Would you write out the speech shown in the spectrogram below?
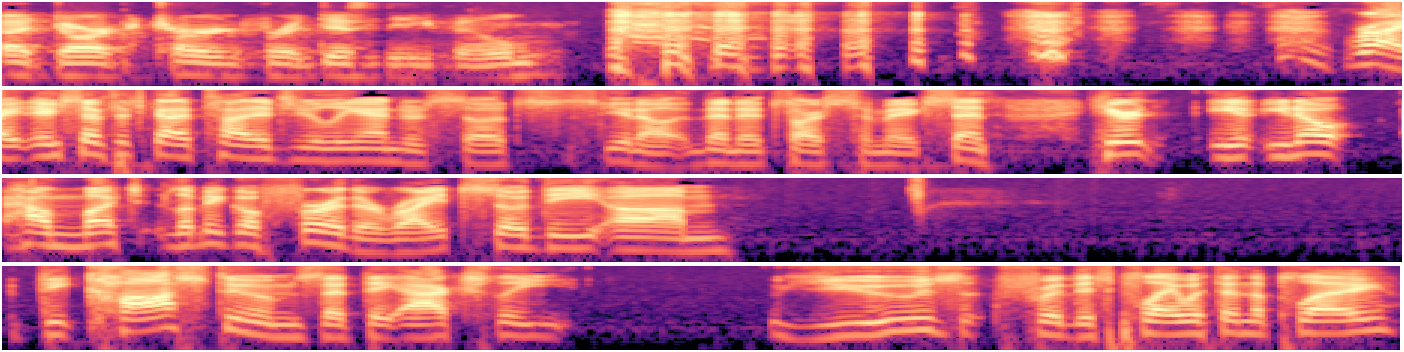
a dark turn for a Disney film. right, except it's got a tie to Julie Andrews, so it's you know then it starts to make sense. Here, you, you know how much? Let me go further. Right, so the um the costumes that they actually use for this play within the play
